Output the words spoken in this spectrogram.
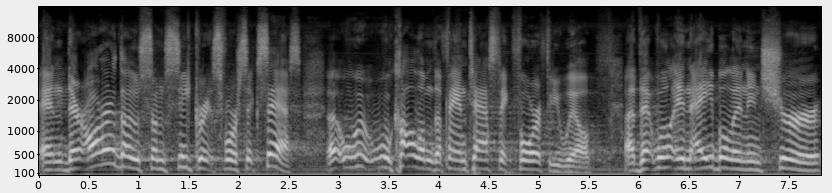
and there are those some secrets for success. Uh, we'll call them the Fantastic Four, if you will, uh, that will enable and ensure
